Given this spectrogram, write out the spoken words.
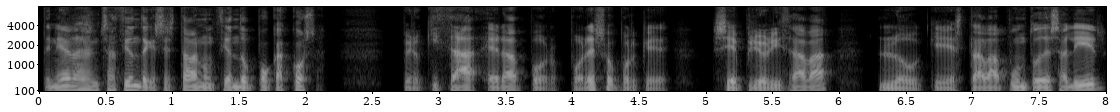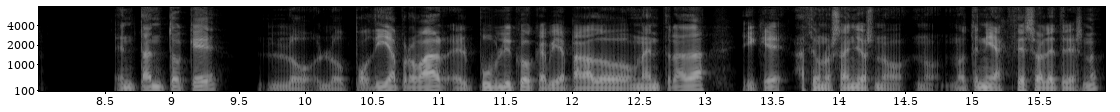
tenía la sensación de que se estaba anunciando poca cosa, pero quizá era por, por eso, porque se priorizaba lo que estaba a punto de salir en tanto que lo, lo, podía probar el público que había pagado una entrada y que hace unos años no, no, no tenía acceso al E3, ¿no?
